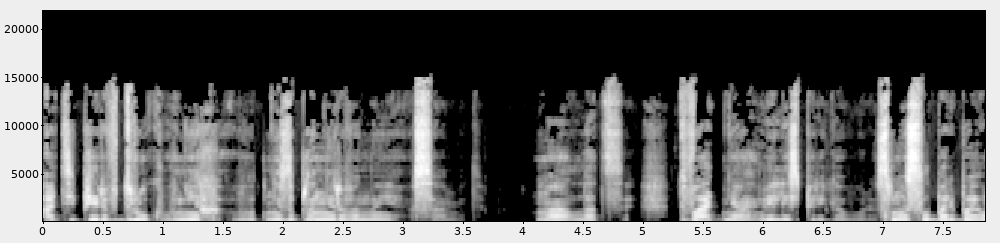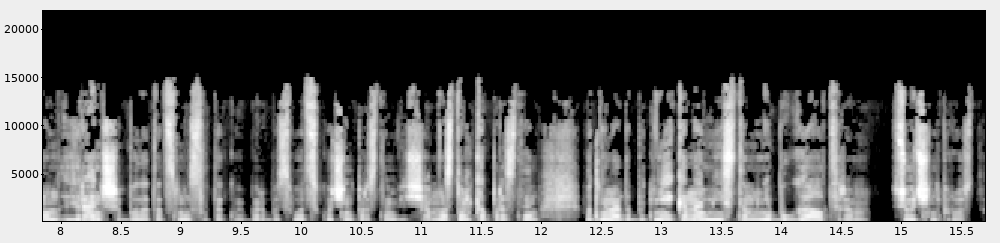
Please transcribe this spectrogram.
а теперь вдруг у них вот незапланированный саммит. Молодцы. Два дня велись переговоры. Смысл борьбы, он и раньше был этот смысл такой борьбы, сводится к очень простым вещам. Настолько простым, вот не надо быть ни экономистом, ни бухгалтером. Все очень просто.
